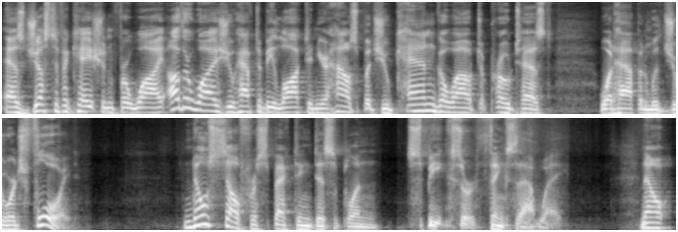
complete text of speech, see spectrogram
as justification for why otherwise you have to be locked in your house, but you can go out to protest what happened with George Floyd. No self respecting discipline speaks or thinks that way. Now,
